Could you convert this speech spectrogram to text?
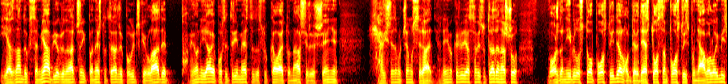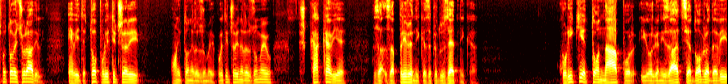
I ja znam dok sam ja bio gradonačelnik pa nešto traže političke vlade, pa mi oni jave posle tri meseca da su kao eto naše rešenje, ja više ne znam o čemu se radi. Onda njima kaže ljudi, ja sam već sutrada našao, možda nije bilo 100% idealno, ali 98% ispunjavalo i mi smo to već uradili. E vidite, to političari, oni to ne razumeju. Političari ne razumeju kakav je za, za privrednika, za preduzetnika, koliki je to napor i organizacija dobra da vi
